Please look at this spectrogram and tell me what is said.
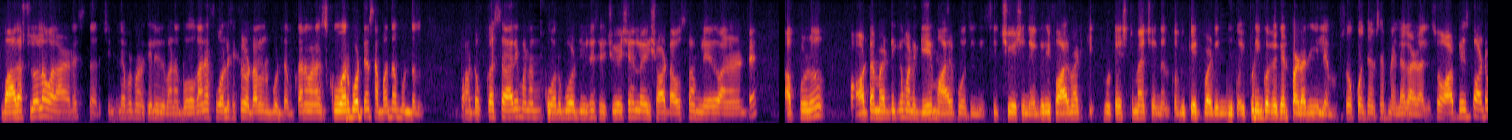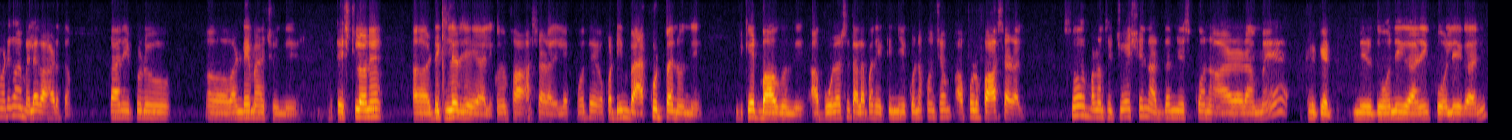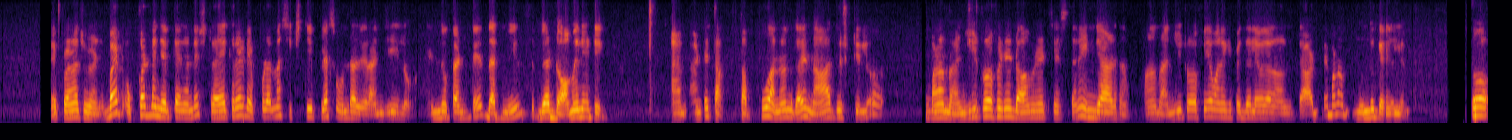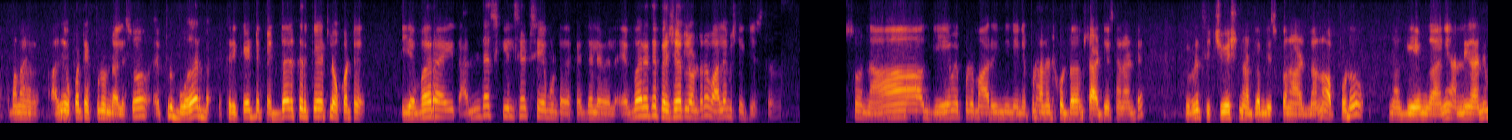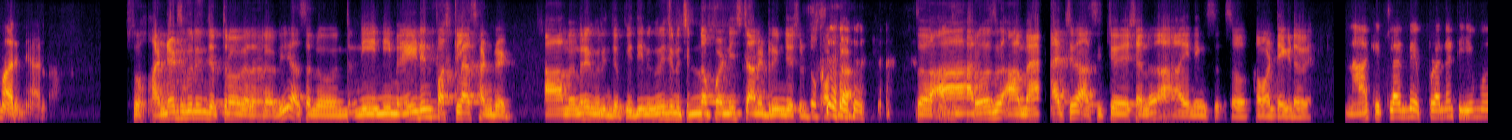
వాళ్ళ ఫ్లోలో వాళ్ళు ఆడేస్తారు. చిన్నప్పుడు మనకు తెలియదు మనం పోగానే ఫోర్ సిక్స్ కొట్టాలనుకుంటాం. కానీ మనకు స్కోర్ బోర్డ్ సంబంధం ఉండదు. బట్ ఒక్కసారి మనం స్కోర్ బోర్డ్ చూసే సిచ్యువేషన్లో ఈ షాట్ అవసరం లేదు అని అంటే అప్పుడు ఆటోమేటిక్గా మన గేమ్ మారిపోతుంది. సిచ్యువేషన్ ఎవ్రీ ఫార్మాట్కి. ఇప్పుడు టెస్ట్ మ్యాచ్ ఉంది అనుకో వికెట్ పడింది అనుకో ఇప్పుడు ఇంకో వికెట్ పడని లేము సో కొంచెం సేపు మెల్లగా ఆడాలి. సో ఆబ్వియస్గా ఆటోమేటిక్గా మెల్లగా ఆడతాం. కానీ ఇప్పుడు వన్ డే మ్యాచ్ ఉంది. టెస్ట్లోనే డిక్లేర్ చేయాలి కొంచెం ఫాస్ట్ ఆడాలి. లేకపోతే ఒక టీం బ్యాక్ ఫుట్ పైన ఉంది వికెట్ బాగుంది ఆ బౌలర్స్ తలపైన చేయకుండా కొంచెం అప్పుడు ఫాస్ట్ ఆడాలి. సో మనం సిచ్యువేషన్ అర్థం చేసుకొని ఆడడమే క్రికెట్ మీరు ధోని కానీ కోహ్లీ కానీ ఎప్పుడైనా చూడండి. బట్ ఒక్కటి నేను చెప్తానంటే స్ట్రైక్ రేట్ ఎప్పుడన్నా సిక్స్టీ ప్లస్ ఉండాలి రంజీలో. ఎందుకంటే దట్ మీన్స్ వీఆర్ డామినేటింగ్ అంటే తప్పు అన్నాను కానీ నా దృష్టిలో మనం రంజీ ట్రోఫీని డామినేట్ చేస్తేనే ఇండియా ఆడతాం. మనం రంజీ ట్రోఫీ మనకి పెద్ద లెవెల్ ఆడితే మనం ముందుకు వెళ్ళలేం. సో మన అది ఒకటి ఎప్పుడు ఉండాలి. సో ఎప్పుడు బోలర్ క్రికెట్ పెద్ద క్రికెట్లో ఒకటే. ఎవరైతే అందరి స్కిల్ సెట్స్ ఏముంటుంది పెద్ద లెవెల్ ఎవరైతే ప్రెషర్లో ఉంటారో వాళ్ళే మిస్టేక్ చేస్తారు. సో నా గేమ్ ఎప్పుడు మారింది నేను ఎప్పుడు హండ్రెడ్ కొట్టడం స్టార్ట్ చేశానంటే ఇప్పుడు సిచ్యువేషన్ అర్థం చేసుకొని ఆడినాను అప్పుడు నా గేమ్ కానీ అన్ని కానీ మారింది ఆడ సో హండ్రెడ్స్ గురించి చెప్తున్నావు కదా రవి అసలు నీ నీ maiden first class hundred ఆ మెమరీ గురించి చెప్పి. దీని గురించి నువ్వు చిన్నప్పటి నుంచి చాలా డ్రీమ్ చేసి ఉంటావు సో ఆ రోజు ఆ మ్యాచ్ ఆ సిచ్యువేషన్ ఆ innings so come on take it away నాకు ఎట్లా అంటే ఎప్పుడన్నా టీమ్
